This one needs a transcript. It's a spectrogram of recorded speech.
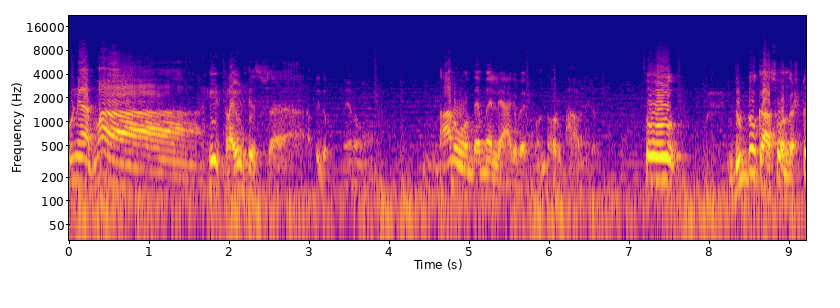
ಪುಣ್ಯಾತ್ಮ ಹಿ ಟ್ರೈಡ್ ಹಿಸ್ ಇದು, ಏನು, ನಾನು ಒಂದು ಎಂ ಎಲ್ ಎ ಆಗಬೇಕು ಅಂತ ಅವ್ರ ಭಾವನೆಗಳು. ಸೊ ದುಡ್ಡು ಕಾಸು ಒಂದಷ್ಟು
